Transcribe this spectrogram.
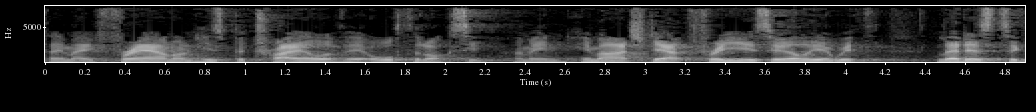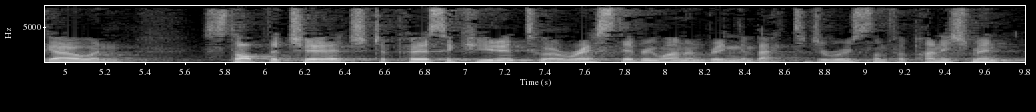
they may frown on his betrayal of their orthodoxy. I mean, he marched out three years earlier with letters to go and stop the church, to persecute it, to arrest everyone and bring them back to Jerusalem for punishment.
